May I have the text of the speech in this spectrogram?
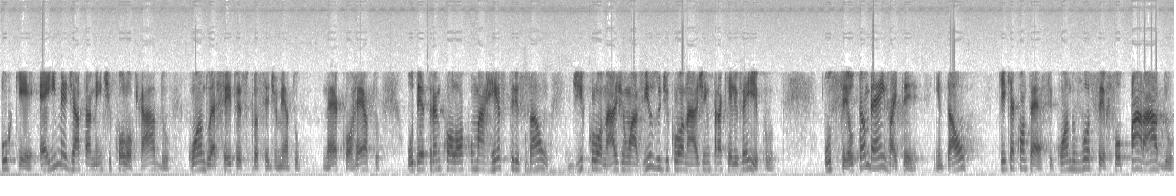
Porque é imediatamente colocado, quando é feito esse procedimento né, correto, o Detran coloca uma restrição de clonagem, um aviso de clonagem para aquele veículo. O seu também vai ter. Então, o que, que acontece? Quando você for parado,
